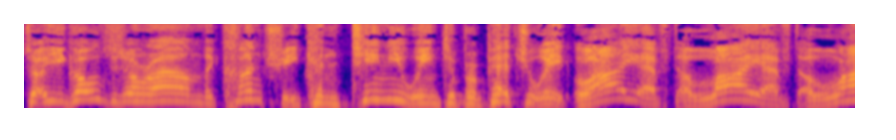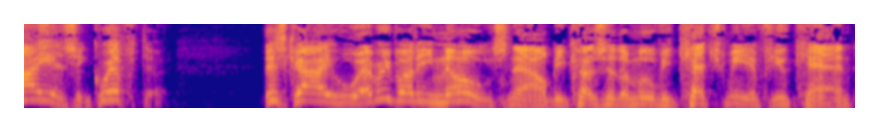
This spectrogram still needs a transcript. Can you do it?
So he goes around the country continuing to perpetuate lie after lie after lie as a grifter. This guy who everybody knows now because of the movie Catch Me If You Can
